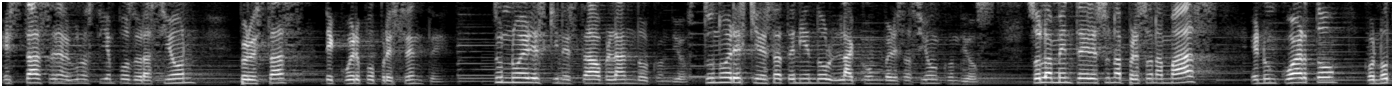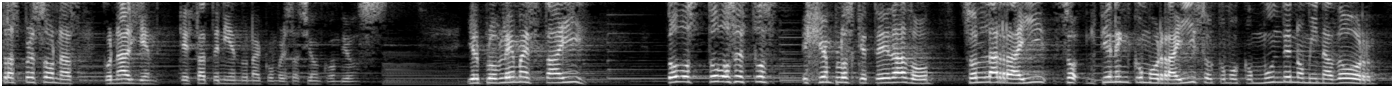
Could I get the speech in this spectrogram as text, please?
estás en algunos tiempos de oración, pero estás de cuerpo presente. Tú no eres quien está hablando con Dios. Tú no eres quien está teniendo la conversación con Dios. Solamente eres una persona más en un cuarto con otras personas, con alguien que está teniendo una conversación con Dios. Y el problema está ahí. Todos, todos estos ejemplos que te he dado son la raíz, tienen como raíz o como común denominador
